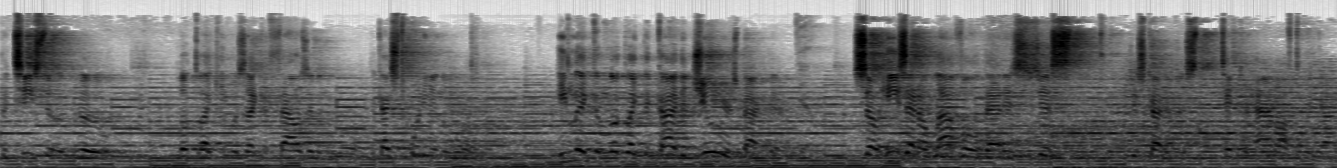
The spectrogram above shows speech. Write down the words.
Bautista, uh, who looked like he was like a thousand in the world. The guy's 20 in the world. He made him look like the guy, the juniors back there. So he's at a level that is just, you just gotta just take your hat off to the guy.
